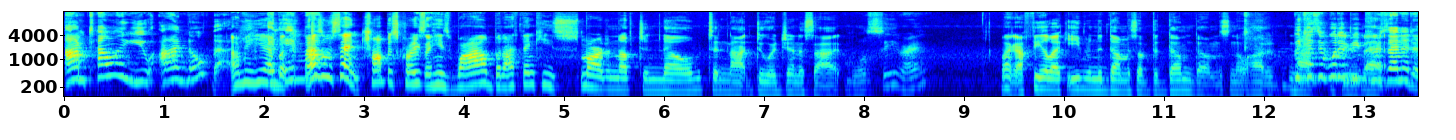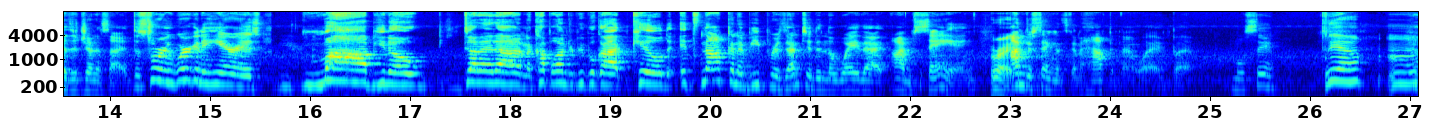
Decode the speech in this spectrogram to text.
I'm telling you, I know that. I mean, yeah, And but my- that's what I'm saying. Trump is crazy and he's wild, but I think he's smart enough to know to not do a genocide. we'll see, right? Like I feel like even the dumbest of the dum dums know how to because it wouldn't be that. presented as a genocide. The story we're gonna hear is mob, you know, da da da, and a couple hundred people got killed. It's not gonna be presented in the way that I'm saying. Right. I'm just saying it's gonna happen that way, but we'll see. Yeah. Mm,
